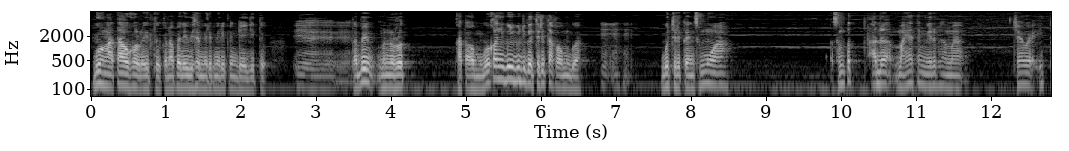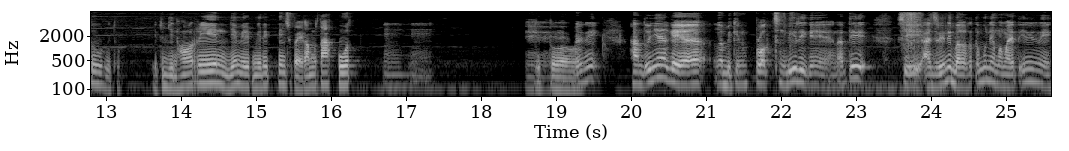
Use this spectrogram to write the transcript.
gue nggak tahu kalau itu kenapa dia bisa mirip-miripin kayak gitu Iya, iya, iya. tapi menurut kata om gue kan gue juga cerita ke om gue Mm-mm. gue ceritain semua sempet ada mayat yang mirip sama cewek itu gitu itu jin horin dia mirip-miripin supaya kamu takut Mhm. Iya, Gitu iya. loh. Berarti hantunya kayak ngebikin plot sendiri kayaknya. Nanti si Ajri ini bakal ketemu nih sama mayat ini nih.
